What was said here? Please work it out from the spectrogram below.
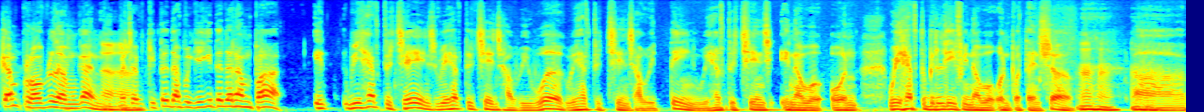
Kan problem kan. Ah. Macam kita dah pergi kita dah nampak It, we have to change. We have to change how we work. We have to change how we think. We have to change in our own. We have to believe in our own potential. Uh-huh, Uh,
